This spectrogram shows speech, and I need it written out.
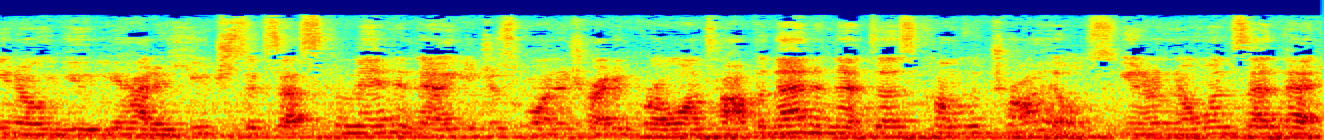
you know you you had a huge success come in, and now you just want to try to grow on top of that, and that does come with trials. You know, no one said that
